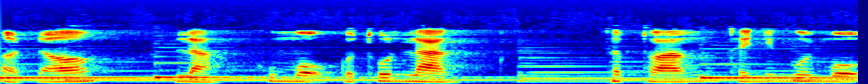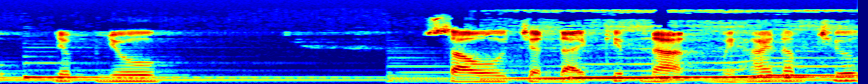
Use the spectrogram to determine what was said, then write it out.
Ở đó là khu mộ của thôn làng, thấp thoáng thấy những ngôi mộ nhấp nhô. Sau trận đại kiếp nạn 12 năm trước,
